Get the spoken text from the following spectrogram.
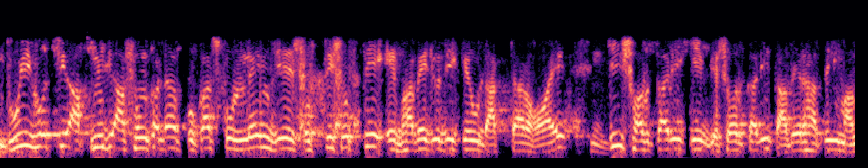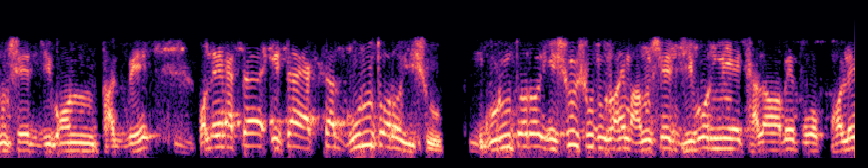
দুই হচ্ছে আপনি যে আশঙ্কাটা প্রকাশ করলেন যে সত্যি সত্যি এভাবে যদি কেউ ডাক্তার হয় কি সরকারি কি বেসরকারি তাদের হাতেই মানুষের জীবন থাকবে। ফলে একটা এটা একটা গুরুতর ইস্যু। গুরুতর ইস্যু শুধু নয় মানুষের জীবন নিয়ে খেলা হবে। ফলে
